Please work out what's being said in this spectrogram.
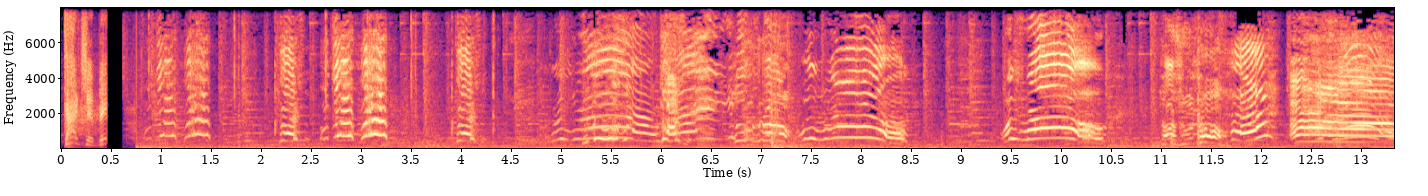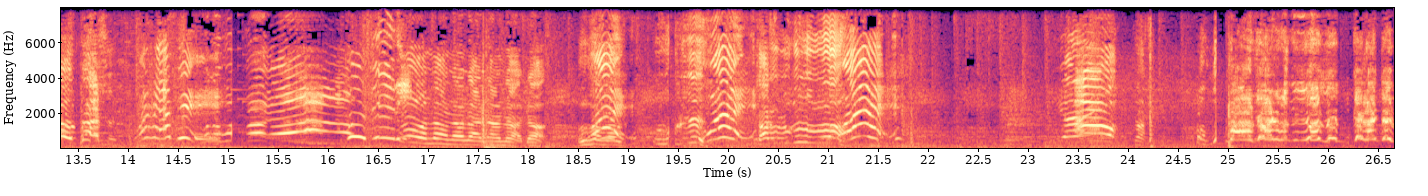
Gotcha, bitch. What's wrong? What's wrong? What's wrong? What's wrong? Tasha, what's wrong? Huh? Oh, Tasha! What happened? What? Who did it? Oh, no, no, no, no, no, no. Look, What? Look, look at this. What? Tasha, look, look, look. What? Ow! Oh, look at this. Get like this.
